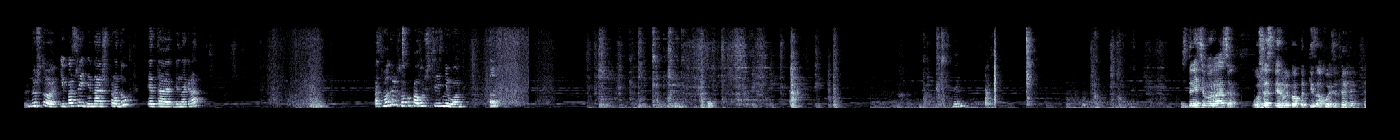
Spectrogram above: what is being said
Ну что, и последний наш продукт это виноград. Посмотрим, сколько получится из него. Третьего раза. Уже с первой попытки заходит.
